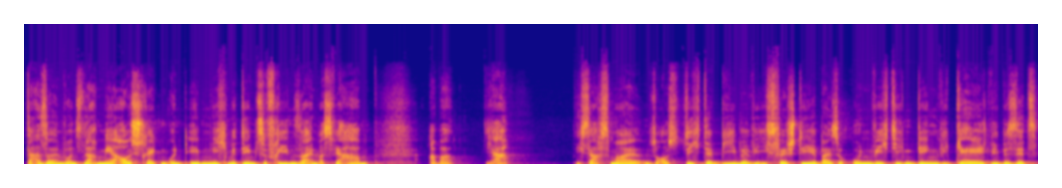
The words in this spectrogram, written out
Da sollen wir uns nach mehr ausstrecken und eben nicht mit dem zufrieden sein, was wir haben. Aber ja, ich sag's mal so aus Sicht der Bibel, wie ich es verstehe, bei so unwichtigen Dingen wie Geld, wie Besitz,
